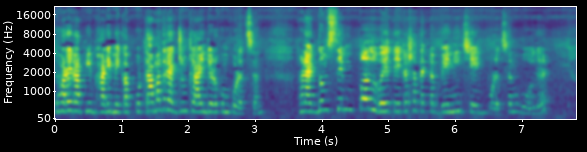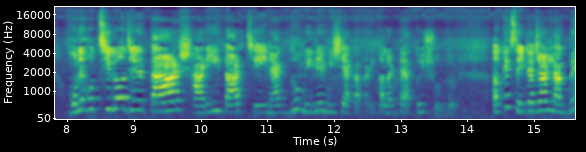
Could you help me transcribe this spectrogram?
ধরেন আপনি ভারী মেকআপ করতে, আমাদের একজন ক্লায়েন্ট এরকম করেছেন। ধরেন একদম সিম্পল ওয়েতে এটার সাথে একটা বেনি চেইন পরেছেন গোল্ডের মনে হচ্ছিল যে তার শাড়ি, তার চেইন একদম মিলে মিশে একাকারি। কালারটা এতই সুন্দর। ওকে সেটা যার লাগবে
